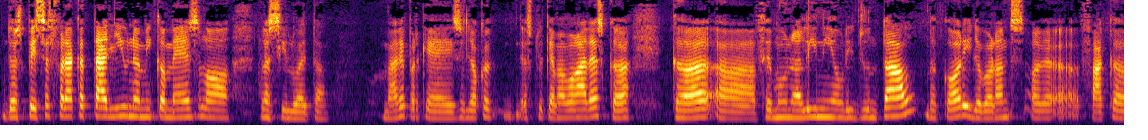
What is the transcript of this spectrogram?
Dos peces farà que talli una mica més la, la silueta. Vale? perquè és allò que expliquem a vegades que, que eh, fem una línia horitzontal, d'acord, i llavors eh, fa que,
